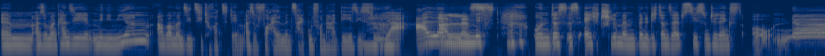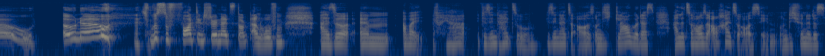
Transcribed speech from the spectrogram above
Ähm, also man kann sie minimieren, aber man sieht sie trotzdem. Also vor allem in Zeiten von HD siehst Ja. du ja allen Alles. Mist. Und das ist echt schlimm, wenn, wenn du dich dann selbst siehst und dir denkst, oh no, oh no. Ich muss sofort den Schönheitsdokt anrufen. Also, ähm, aber ja, wir sind halt so, wir sehen halt so aus. Und ich glaube, dass alle zu Hause auch halt so aussehen. Und ich finde, das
